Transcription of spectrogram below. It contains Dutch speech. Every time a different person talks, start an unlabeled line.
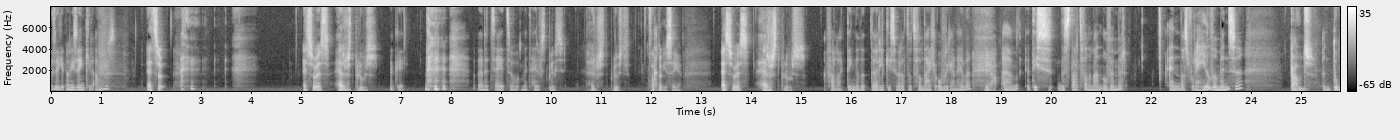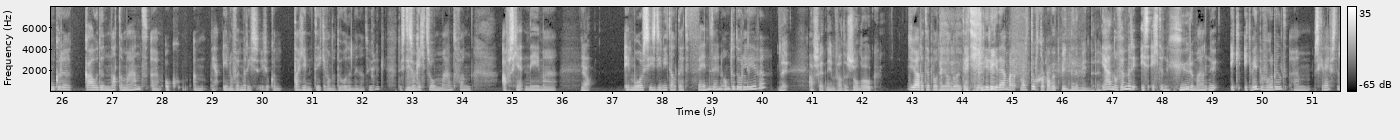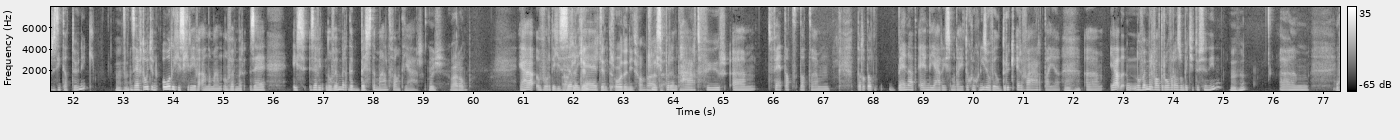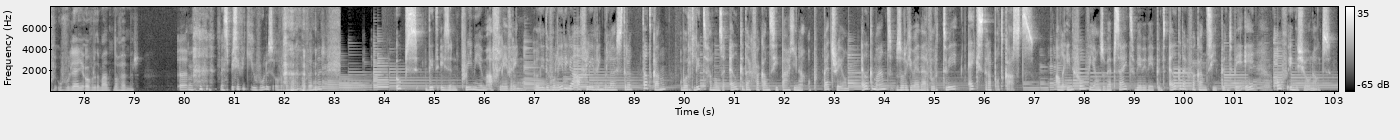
Zeg het nog eens een keer anders.
SO... SOS Herfstblues.
Oké. Net zei het zo, met herfstblues.
Herfstblues. Ik zal het nog eens zeggen. SOS Herfstblues.
Voilà, ik denk dat het duidelijk is waar we het vandaag over gaan hebben.
Ja.
Ehm, het is de start van de maand november. En dat is voor heel veel mensen
Koud.
een donkere, koude, natte maand. Ehm, ook ehm, ja, 1 november is, is ook een dag in het teken van de doden, hè, natuurlijk. Dus het is ook echt zo'n maand van afscheid nemen,
Ja.
emoties die niet altijd fijn zijn om te doorleven.
Nee. Afscheid nemen van de zon ook.
Ja, dat hebben we nu al wel een tijdje geleden gedaan, maar, maar toch.
Toch altijd minder en minder, hè?
Ja, november is echt een gure maand. Nu, ik, ik weet bijvoorbeeld, ehm, schrijfster Zita Teunik, zij heeft ooit een ode geschreven aan de maand november. Zij, is, zij vindt november de beste maand van het jaar.
Oei, waarom?
Ja, voor de
Ah, je,
gezelligheid,
kent, je kent de ode niet van buiten.
knisperend haardvuur, ehm, het feit dat, dat, ehm, dat, het, dat het bijna het eindejaar is, maar dat je toch nog niet zoveel druk ervaart. Dat je, ehm, ja, november valt er overal zo'n beetje tussenin.
Mhm. Hoe, hoe voel jij je over de maand november?
Mijn specifieke gevoelens over de maand november. Dit is een premium aflevering. Wil je de volledige aflevering beluisteren? Dat kan. Word lid van onze Elke Dag Vakantiepagina op Patreon. Elke maand zorgen wij daarvoor twee extra podcasts. Alle info via onze website www.elkedagvakantie.be of in de show notes.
